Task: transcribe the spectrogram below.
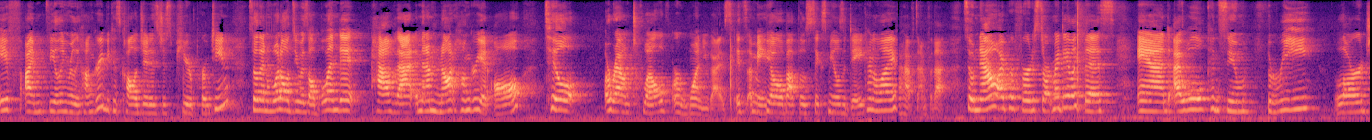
if I'm feeling really hungry because collagen is just pure protein. So then what I'll do is I'll blend it, have that, and then I'm not hungry at all till around 12 or 1, you guys. It's amazing. All about those six meals a day kind of life. I don't have time for that. So now I prefer to start my day like this and I will consume three large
